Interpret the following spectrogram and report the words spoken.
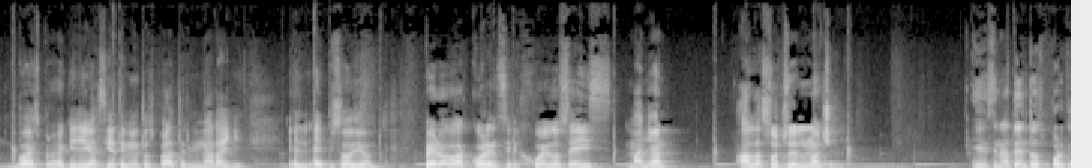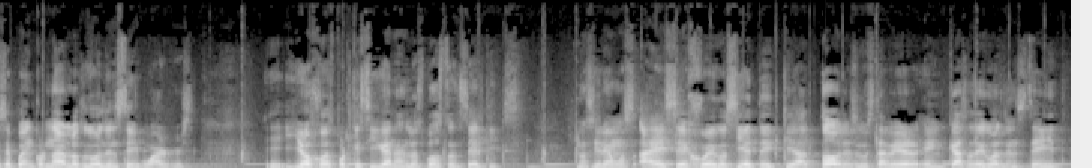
Voy a esperar que llegue a 7 minutos para terminar ahí el episodio. Pero acuérdense, juego 6 mañana a las 8 de la noche. Y estén atentos porque se pueden coronar los Golden State Warriors. Eh, y ojos porque si ganan los Boston Celtics nos iremos a ese juego 7 que a todos les gusta ver en casa de Golden State.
